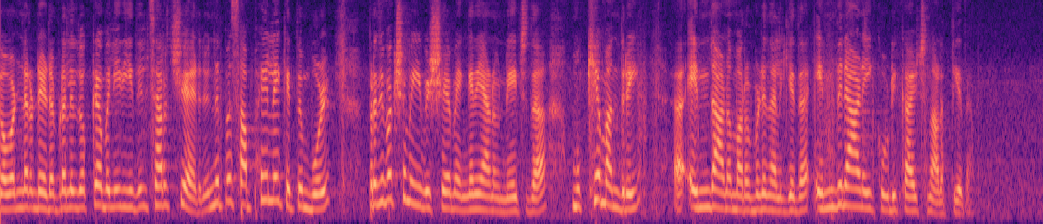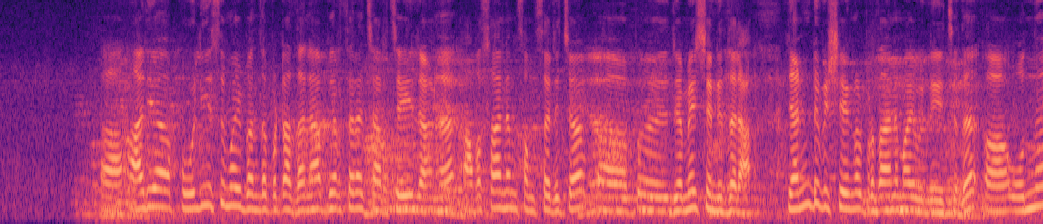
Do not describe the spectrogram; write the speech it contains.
ഗവർണറുടെ ഇടപെടൽ ഇതൊക്കെ വലിയ രീതിയിൽ ചർച്ചയായിരുന്നു. ഇന്നിപ്പോൾ സഭയിലേക്ക് എത്തുമ്പോൾ പ്രതിപക്ഷം ഈ വിഷയം എങ്ങനെയാണ് ഉന്നയിച്ചത്? മുഖ്യമന്ത്രി എന്താണ് മറുപടി നൽകിയത്? എന്തിനാണ് ഈ കൂടിക്കാഴ്ച നടത്തിയത്? ആര്യ പോലീസുമായി ബന്ധപ്പെട്ട ധനാഭ്യർത്ഥന ചർച്ചയിലാണ് അവസാനം സംസാരിച്ച രമേശ് ചെന്നിത്തല രണ്ട് വിഷയങ്ങൾ പ്രധാനമായി ഉന്നയിച്ചത്. ഒന്ന്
